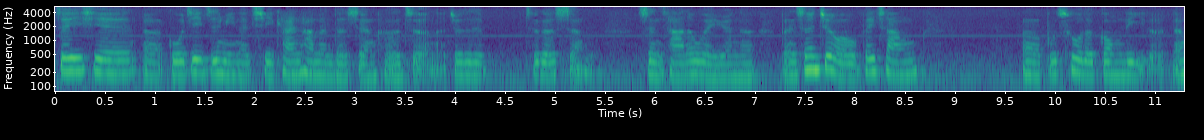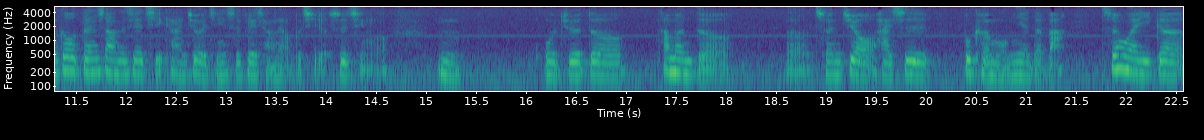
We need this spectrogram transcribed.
这一些呃国际知名的期刊，他们的审核者呢，就是这个审审查的委员呢，本身就有非常呃不错的功力了，能够登上这些期刊就已经是非常了不起的事情了。嗯，我觉得他们的呃成就还是不可磨灭的吧。身为一个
